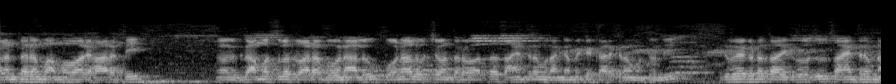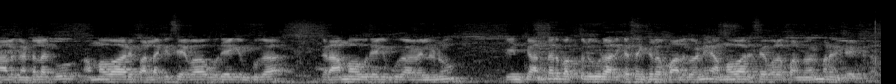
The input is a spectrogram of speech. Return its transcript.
అనంతరం అమ్మవారి హారతి గ్రామస్తుల ద్వారా బోనాలు బోనాలు ఉత్సవం తర్వాత సాయంత్రం రంగమెక్కే కార్యక్రమం ఉంటుంది. ఇరవై ఒకటో తారీఖు రోజు సాయంత్రం నాలుగు గంటలకు అమ్మవారి పల్లకి సేవ ఊరేగింపుగా గ్రామ ఊరేగింపుగా వెళ్ళును. దీనికి అందరు భక్తులు కూడా అధిక సంఖ్యలో పాల్గొని అమ్మవారి సేవలో పాల్గొని మనం చేయించడం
